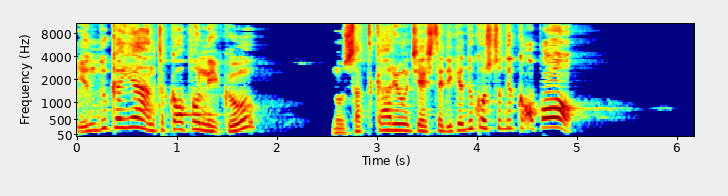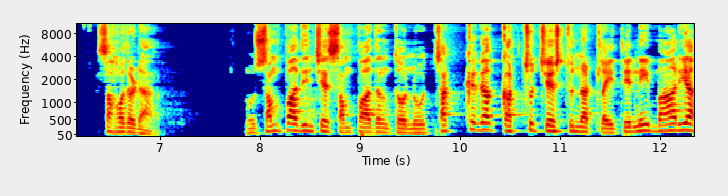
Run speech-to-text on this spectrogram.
ఎందుకయ్యా అంత కోపం నీకు? నువ్వు సత్కార్యం చేస్తే నీకు ఎందుకు వస్తుంది కోపం? సహోదరుడా నువ్వు సంపాదించే సంపాదనతో నువ్వు చక్కగా ఖర్చు చేస్తున్నట్లయితే నీ భార్య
